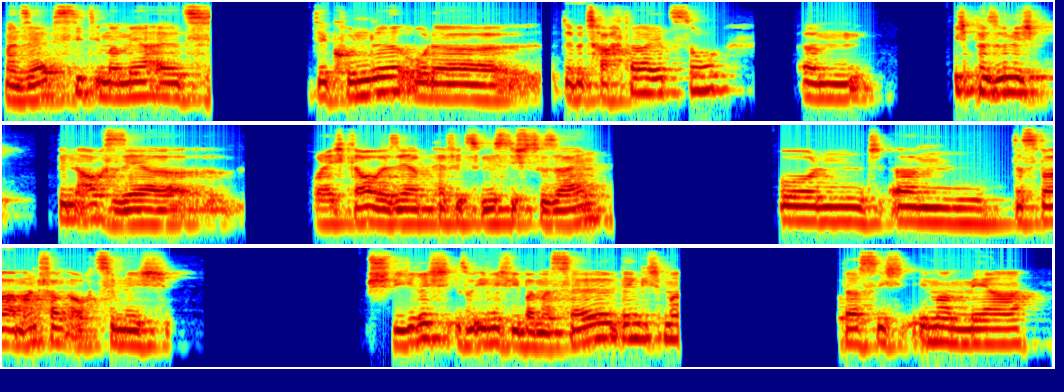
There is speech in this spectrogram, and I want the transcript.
Man selbst sieht immer mehr als der Kunde oder der Betrachter jetzt so. Ähm, ich persönlich bin auch sehr, oder ich glaube, sehr perfektionistisch zu sein. Und ähm, das war am Anfang auch ziemlich schwierig, so ähnlich wie bei Marcel, denke ich mal, dass ich immer mehr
